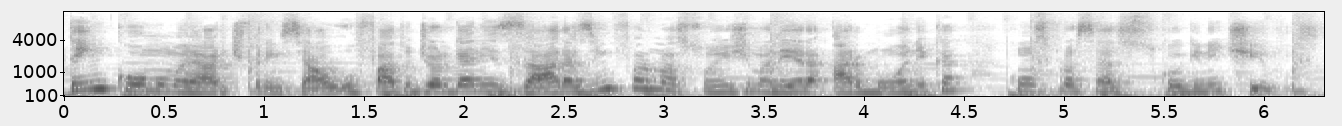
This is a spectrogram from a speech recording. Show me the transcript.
tem como maior diferencial o fato de organizar as informações de maneira harmônica com os processos cognitivos.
